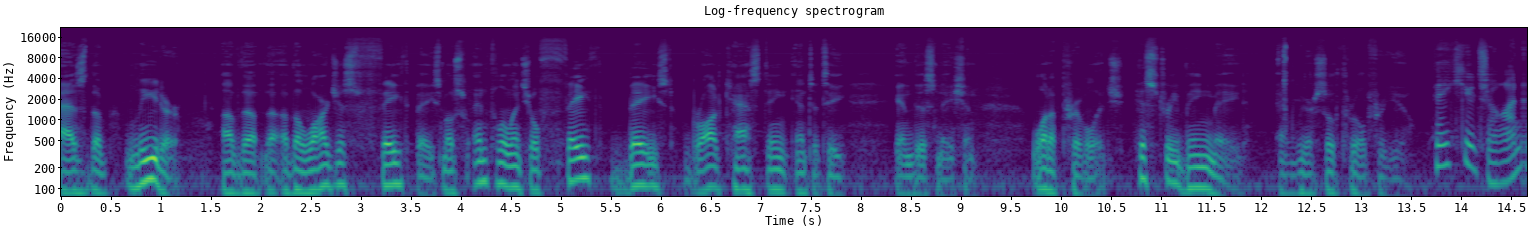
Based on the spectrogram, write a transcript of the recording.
as the leader of the, of the largest faith-based, most influential faith-based broadcasting entity in this nation. What a privilege. History being made, and we are so thrilled for you. Thank you, John.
